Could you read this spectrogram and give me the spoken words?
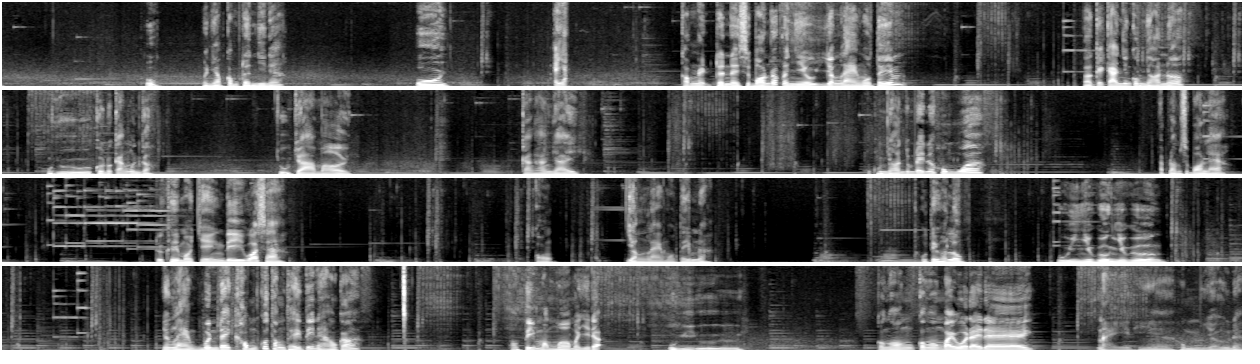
Út Mình nhập công trình gì nè? Ui. Ấy da. Công này, trình này spawn rất là nhiều dân làng màu tím. Và kể cả những con nhện nữa. Ui, ui, ui con nó cắn mình kìa. Chu cha mà ơi. Căng hẳn vậy? Con nhện trong đây nó hung quá. Đập lòng spawn lẻ? Trước khi mọi chuyện đi quá xa. Còn Dân làng màu tím nè. Thủ tiêu hết luôn. Ui nhiều gương nhiều gương. Dân làng bên đây không có thân thiện tí nào cả. Màu tím mộng mơ mà vậy đó. Ui ui Có ngon có ngon bay qua đây đi. Này thì hung dữ nè.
